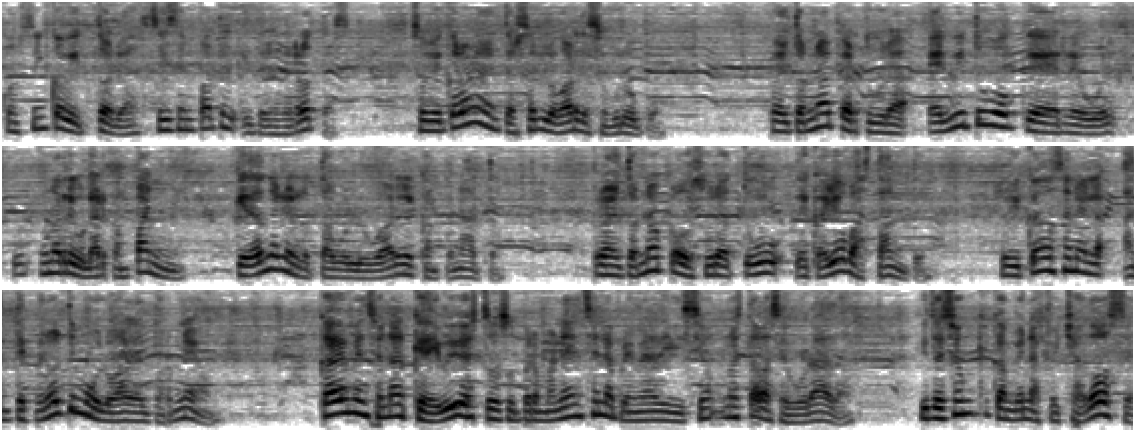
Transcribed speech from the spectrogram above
con 5 victorias, 6 empates y 3 derrotas. Se ubicaron en el tercer lugar de su grupo. Para el torneo de apertura, el B tuvo que una regular campaña, quedando en el octavo lugar del campeonato. Pero en el torneo clausura tuvo, decayó bastante, ubicándose en el antepenúltimo lugar del torneo. Cabe mencionar que debido a esto su permanencia en la primera división no estaba asegurada, situación que cambió en la fecha 12,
